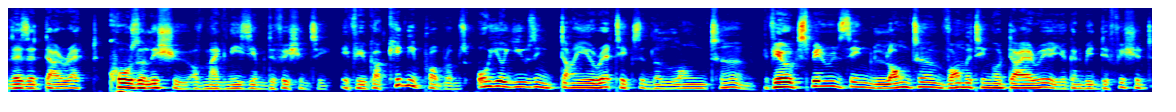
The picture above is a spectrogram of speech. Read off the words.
there's a direct causal issue of magnesium deficiency. If you've got kidney problems or you're using diuretics in the long term, if you're experiencing long term vomiting or diarrhea, you're going to be deficient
